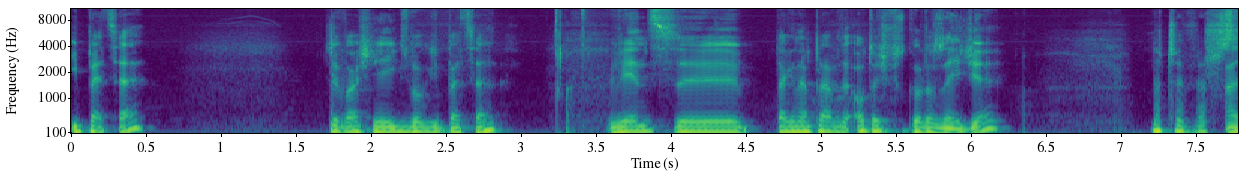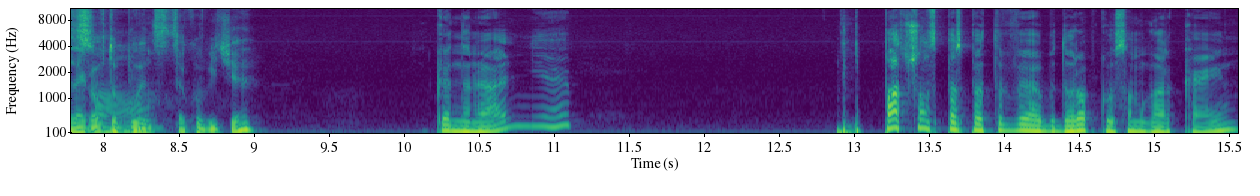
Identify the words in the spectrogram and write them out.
i PC, czy właśnie Xbox i PC, więc yy, tak naprawdę o to się wszystko rozejdzie, Znaczy, wiesz ale jak o to płynąc całkowicie, Generalnie patrząc z perspektywy jakby dorobku samego Arkane,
